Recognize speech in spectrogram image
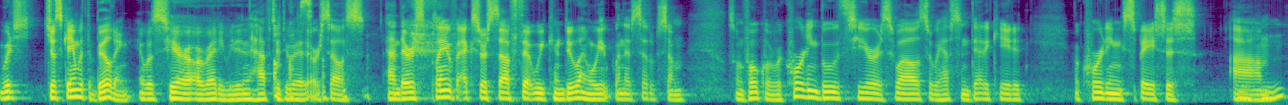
which just came with the building. It was here already. We didn't have to do it ourselves. And there's plenty of extra stuff that we can do, and we want to set up some some vocal recording booths here as well. So we have some dedicated recording spaces. Um,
